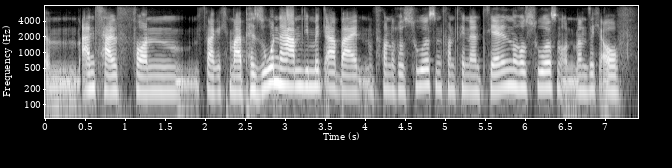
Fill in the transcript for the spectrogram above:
ähm, Anzahl von, sage ich mal, Personen haben, die mitarbeiten, von Ressourcen, von finanziellen Ressourcen und man sich auf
